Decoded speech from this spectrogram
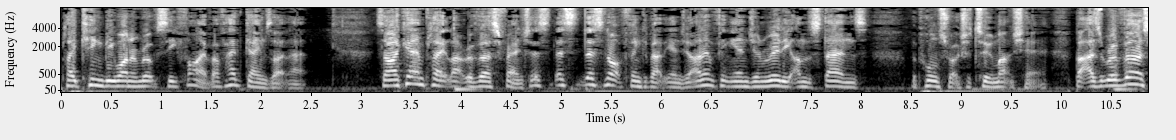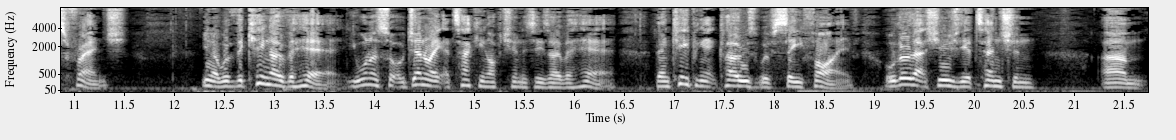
play king b1 and rook c5. I've had games like that. So I can play it like reverse French. Let's, let's, let's not think about the engine. I don't think the engine really understands the pawn structure too much here. But as a reverse French, you know, with the king over here, you want to sort of generate attacking opportunities over here, then keeping it closed with c5. Although that's usually a tension, um,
